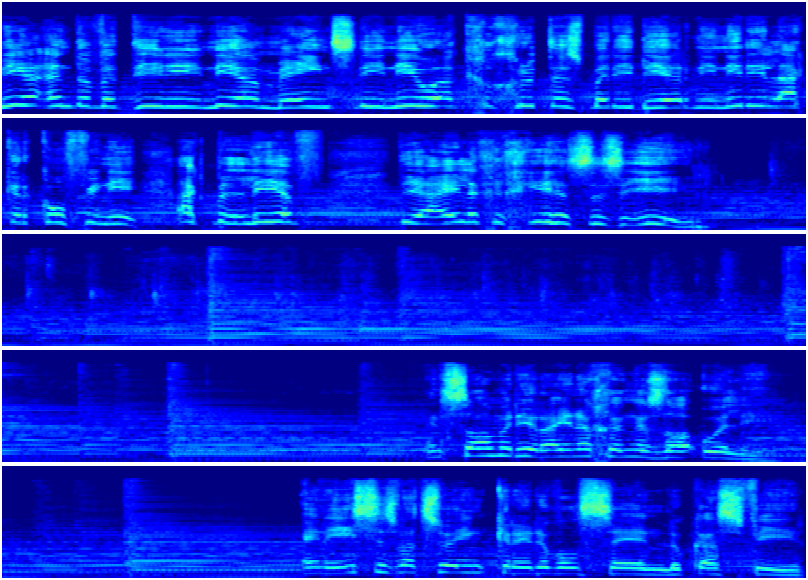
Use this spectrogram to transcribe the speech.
Nie 'n individu nie, nie 'n mens nie, nie hoe ek gegroet is by die deur nie, nie die lekker koffie nie. Ek beleef die Heilige Gees is hier. En saam met die reiniging is daar olie. En Jesus wat so incredible sê in Lukas 4.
